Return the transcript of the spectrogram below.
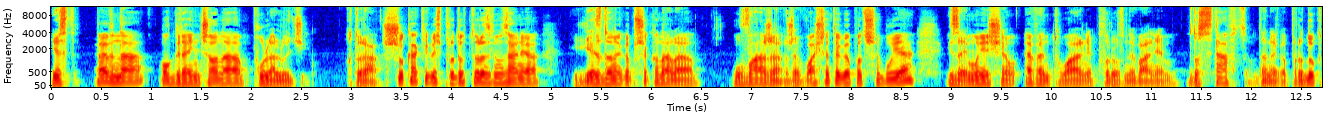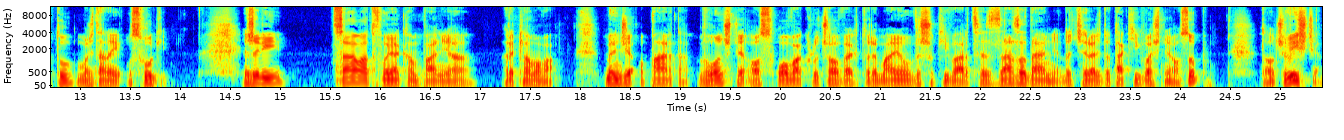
Jest pewna ograniczona pula ludzi, która szuka jakiegoś produktu rozwiązania, jest do niego przekonana, uważa, że właśnie tego potrzebuje i zajmuje się ewentualnie porównywaniem dostawców danego produktu bądź danej usługi. Jeżeli cała Twoja kampania reklamowa będzie oparta wyłącznie o słowa kluczowe, które mają w wyszukiwarce za zadanie docierać do takich właśnie osób, to oczywiście,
